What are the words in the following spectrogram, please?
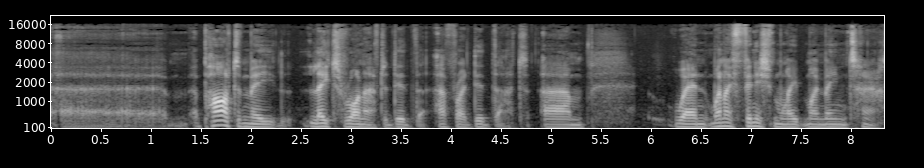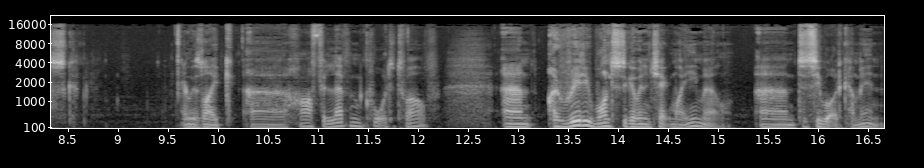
uh, a part of me later on after did that after I did that um, when when I finished my my main task. It was like uh, half eleven, quarter to twelve, and I really wanted to go in and check my email and to see what had come in,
